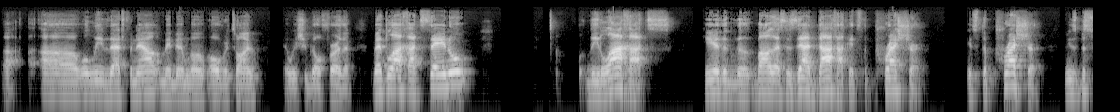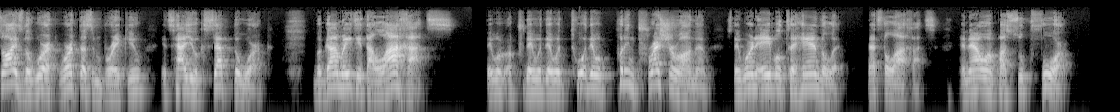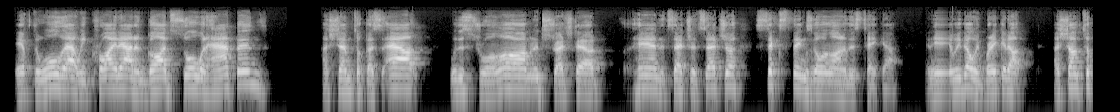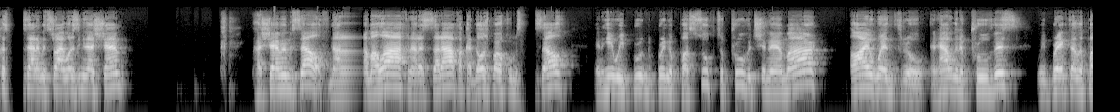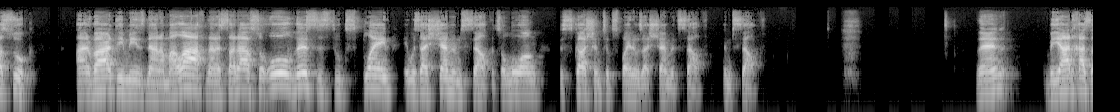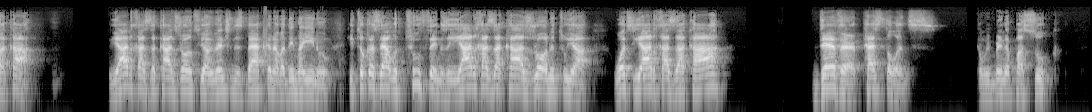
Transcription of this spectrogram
Uh, uh, we'll leave that for now. Maybe I'm going over time and we should go further. Bet lachatzenu, the lachatz. Here the, the Baal says that dachak, it's the pressure. It's the pressure. It means besides the work, work doesn't break you. It's how you accept the work. They were, they were, they were, they were putting pressure on them, so they weren't able to handle it. That's the lachatz. And now on pasuk four, after all that, we cried out, and God saw what happened. Hashem took us out with a strong arm and a stretched out hand, etc., etc. Six things going on in this takeout. And here we go. We break it up. Hashem took us out of Mitzrayim. What does it mean, Hashem? Hashem himself, not a malach, not a saraf, Hakadosh Baruch Hu himself. And here we bring a pasuk to prove it. Shneimar, I went through. And how are we going to prove this? We break down the pasuk. Arvarti means not a malach, not a saraf. So all this is to explain it was Hashem himself. It's a long discussion to explain it was Hashem itself, himself. Then, biyad chazakah. Yad chazakah and zroh netuya. We mentioned this back in Avadim Hayinu. He took us out with two things: a yad chazakah, zroh netuya. What's yad chazakah? Dever, pestilence, and we bring a pasuk.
